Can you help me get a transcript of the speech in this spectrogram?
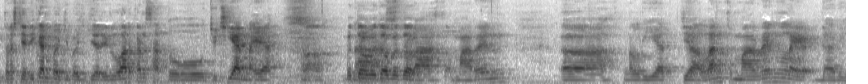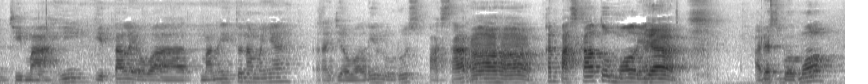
Terus jadi kan baju-baju dari luar kan satu cucian lah ya. Heeh, betul, Nah, betul, betul. Setelah kemarin eh, ngeliat jalan kemarin le dari Cimahi kita lewat mana itu namanya Raja Wali lurus pasar. Aha. Kan Pascal tuh mall ya. Ya. Ada sebuah mall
